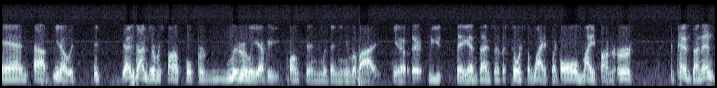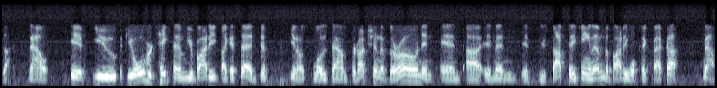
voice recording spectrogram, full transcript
and um, you know it's it's enzymes are responsible for literally every function within the human body. You know, we used to say enzymes are the source of life. Like all life on Earth depends on enzymes. Now, if you if you overtake them, your body, like I said, just you know slows down production of their own, and and uh, and then if you stop taking them, the body will pick back up. Now,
